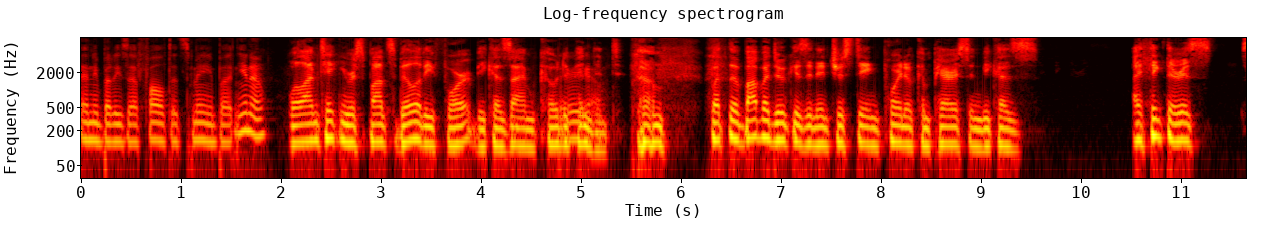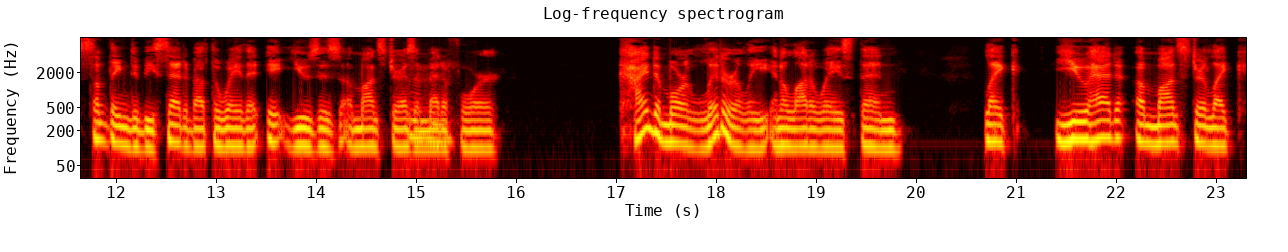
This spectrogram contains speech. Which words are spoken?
anybody's at fault it's me but you know well, I'm taking responsibility for it because I'm codependent. um, but the Babadook is an interesting point of comparison because I think there is something to be said about the way that it uses a monster as a Mhm. metaphor kind of more literally in a lot of ways than like you had a monster like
